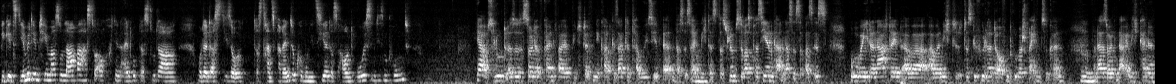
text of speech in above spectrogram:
Wie geht es dir mit dem Thema Solara? Hast du auch den Eindruck, dass du da oder dass diese, das transparente Kommunizieren das A und O ist in diesem Punkt? Ja, absolut. Also das sollte auf keinen Fall, wie Steffen dir gerade gesagt hat, tabuisiert werden. Das ist eigentlich das, das Schlimmste, was passieren kann, dass es was ist, worüber jeder nachdenkt, aber, aber nicht das Gefühl hat, da offen drüber sprechen zu können. Mhm. Von daher sollten da eigentlich keine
